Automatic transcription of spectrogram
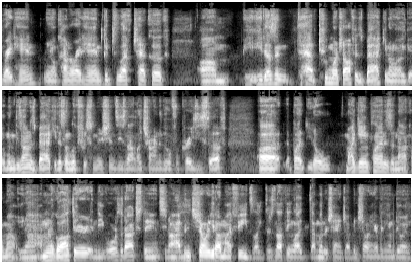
right hand, you know, counter right hand, good left check hook. Um, he, he doesn't have too much off his back. You know, like when he's on his back, he doesn't look for submissions. He's not like trying to go for crazy stuff. Uh, but you know, my game plan is to knock him out. You know, I'm gonna go out there in the orthodox stance. You know, I've been showing it on my feeds. Like, there's nothing like I'm gonna change. I've been showing everything I'm doing.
